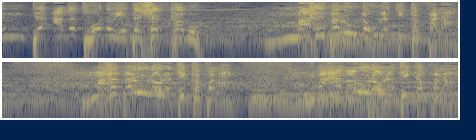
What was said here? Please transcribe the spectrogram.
እንደ አለት ሆነው የተሸከሙ ማህበሩ ለሁለት ይከፈላል። ማህበሩ ለሁለት ይከፈላል። ማህበሩ ለሁለት ይከፈላል።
